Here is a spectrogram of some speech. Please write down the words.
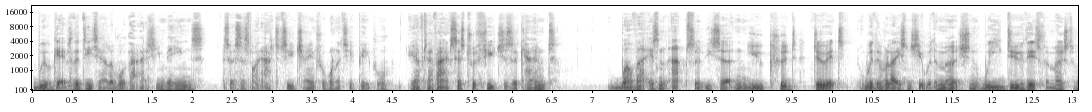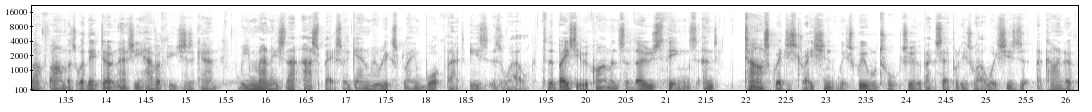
We'll get into the detail of what that actually means. So it's a slight attitude change for one or two people. You have to have access to a futures account. Well, that isn't absolutely certain. You could do it with a relationship with a merchant. We do this for most of our farmers where they don't actually have a futures account. We manage that aspect. So, again, we will explain what that is as well. So, the basic requirements are those things. And TASCC registration, which we will talk to you about separately as well, which is a kind of,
